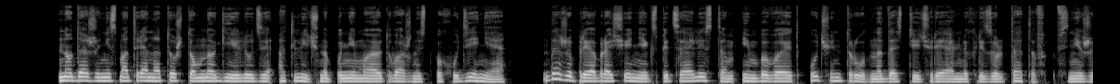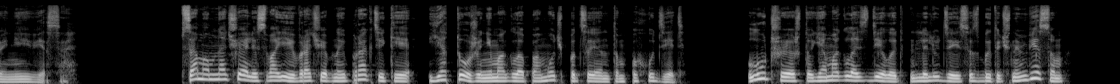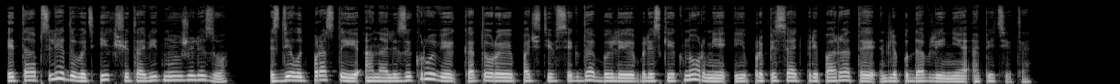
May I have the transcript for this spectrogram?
Но даже несмотря на то, что многие люди отлично понимают важность похудения, даже при обращении к специалистам им бывает очень трудно достичь реальных результатов в снижении веса. В самом начале своей врачебной практики я тоже не могла помочь пациентам похудеть. Лучшее, что я могла сделать для людей с избыточным весом, это обследовать их щитовидную железу, сделать простые анализы крови, которые почти всегда были близки к норме, и прописать препараты для подавления аппетита.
